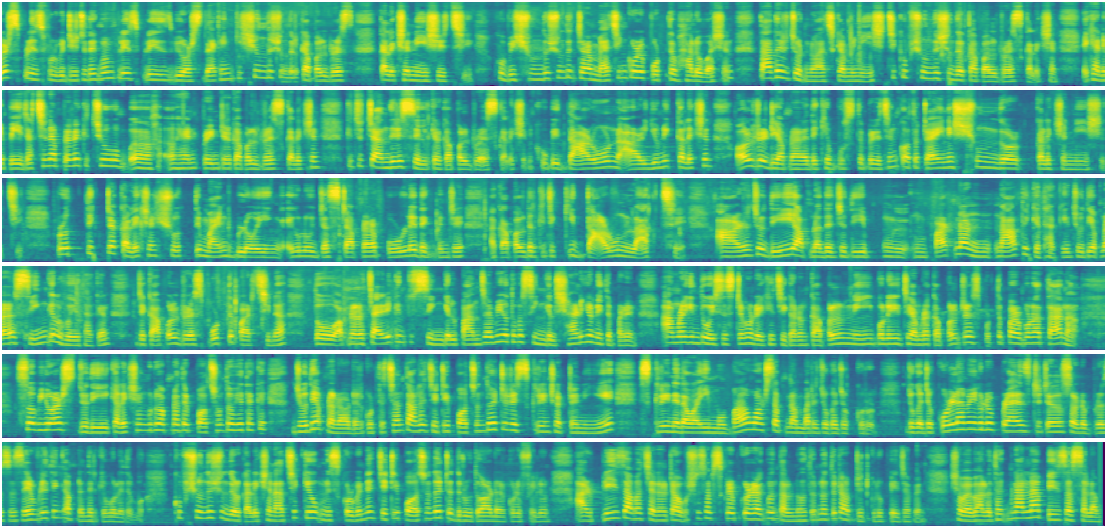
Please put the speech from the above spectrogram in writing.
Viewers please full ভিডিওটি দেখবেন। Please please viewers দেখেন কি সুন্দর সুন্দর কাপাল ড্রেস কালেকশান নিয়ে এসেছি। খুবই সুন্দর সুন্দর যারা ম্যাচিং করে পড়তে ভালোবাসেন, তাদের জন্য আজকে আমি নিয়ে এসেছি খুব সুন্দর সুন্দর কাপাল ড্রেস কালেকশন এখানে পেয়ে যাচ্ছেন আপনারা কিছু হ্যান্ড প্রিন্টের কাপাল ড্রেস কালেকশন কিছু চান্দির সিল্কের কাপাল ড্রেস কালেকশন খুবই দারুণ আর ইউনিক কালেকশন অলরেডি আপনারা দেখে বুঝতে পেরেছেন কতটা এনে সুন্দর কালেকশন নিয়ে এসেছি। প্রত্যেকটা কালেকশন সত্যি মাইন্ড ব্লোয়িং এগুলো জাস্ট আপনারা পড়লে দেখবেন যে কাপালদেরকে যে কী দারুণ লাগছে। আর যদি আপনাদের যদি পার্টনার না থেকে থাকে, যদি আপনারা সিঙ্গেল হয়ে থাকেন, যে কাপল ড্রেস পরতে পারছি না, তো আপনারা চাইলে কিন্তু সিঙ্গেল পাঞ্জাবি অথবা সিঙ্গেল শাড়িও নিতে পারেন। আমরা কিন্তু ওই সিস্টেমও রেখেছি, কারণ কাপল নেই বলেই যে আমরা কাপল ড্রেস পরতে পারব না, তা না। সো ভিউয়ার্স যদি এই কালেকশনগুলো আপনাদের পছন্দ হয়ে থাকে, যদি আপনারা অর্ডার করতে চান, তাহলে যেটি পছন্দ হয় এটার স্ক্রিনশটটা নিয়ে স্ক্রিনে দেওয়া ইমো বা হোয়াটসঅ্যাপ নাম্বারে যোগাযোগ করুন। যোগাযোগ করলে আমি এগুলোর price details order process everything আপনাদেরকে বলে দেবো। খুব সুন্দর সুন্দর কালেকশান আছে, কেউ মিস করবেন না, যেটি পছন্দ এটা দ্রুত অর্ডার করে ফেলুন। আর প্লিজ আমার চ্যানেলটা অবশ্যই সাবস্ক্রাইব করে রাখবেন, তাহলে নতুন নতুন আপডেটগুলো পেয়ে যাবেন। সবাই ভালো থাকবেন, আল্লাহ হাফিজ, আসসালাম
